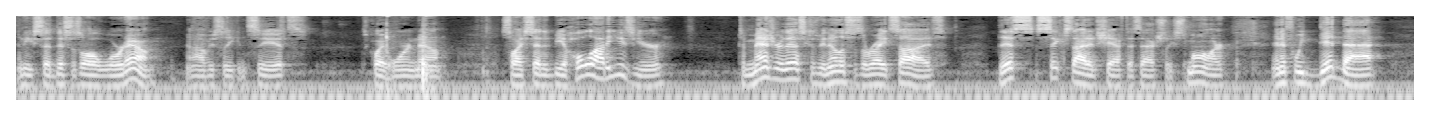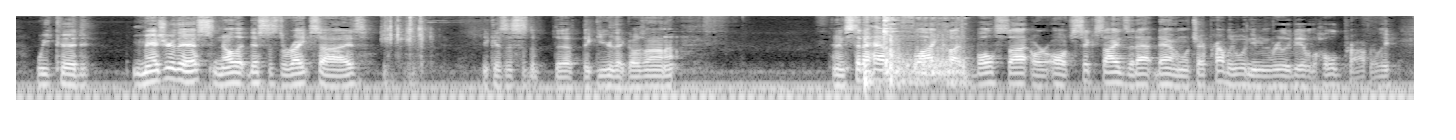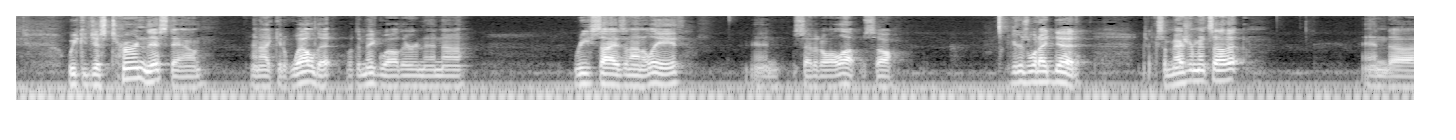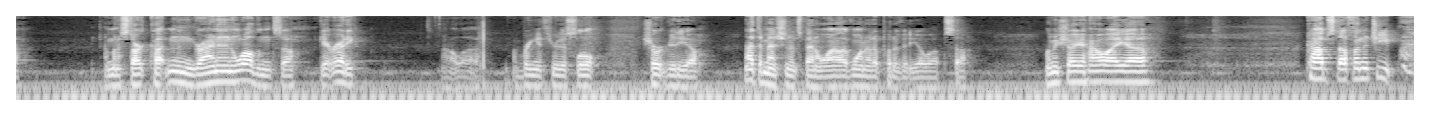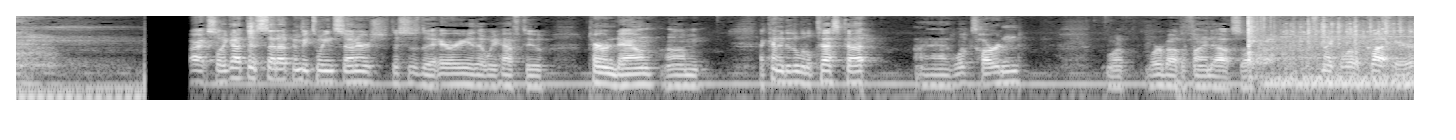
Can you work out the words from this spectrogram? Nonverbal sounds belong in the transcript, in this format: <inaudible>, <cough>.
And he said, "This is all wore down." And obviously, you can see it's it's quite worn down. So I said it'd be a whole lot easier to measure this because we know this is the right size. This six-sided shaft is actually smaller, and if we did that, we could measure this, know that this is the right size, because this is the, the, the gear that goes on it. And instead of having to fly cut both sides, or all six sides of that down, which I probably wouldn't even really be able to hold properly, we could just turn this down, and I could weld it with a MIG welder, and then uh, resize it on a lathe, and set it all up. So, here's what I did. Took some measurements of it, and uh, I'm going to start cutting and grinding and welding, so get ready. I'll, uh, I'll bring you through this little short video. Not to mention it's been a while. I've wanted to put a video up, so let me show you how I uh, cob stuff on the cheap. All right, so I got this set up in between centers. This is the area that we have to turn down. Um, I kind of did a little test cut. Uh, it looks hardened. Well, we're about to find out, so let's make a little cut here.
